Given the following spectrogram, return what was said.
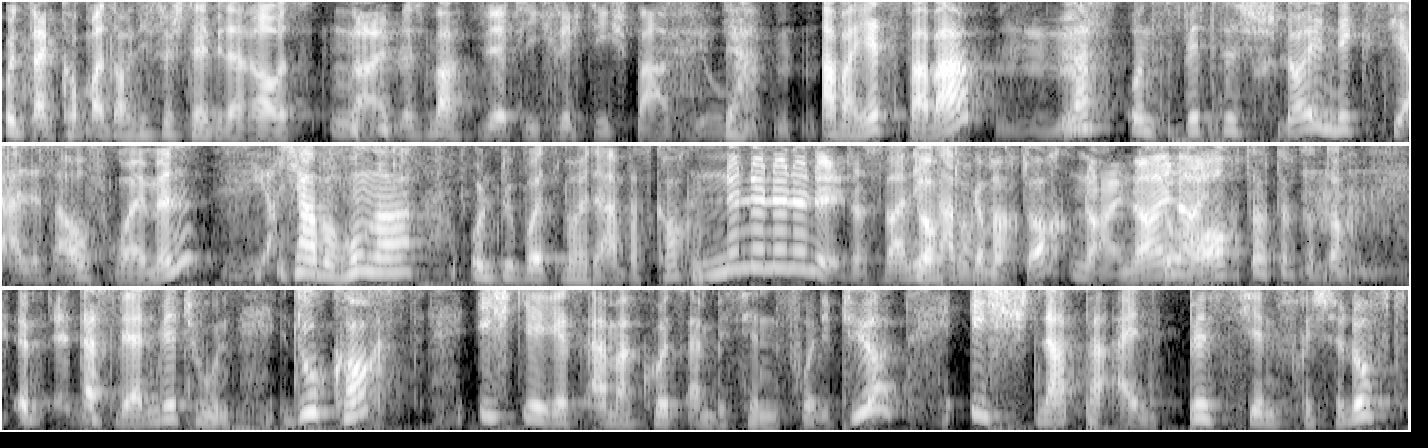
Und dann kommt man doch nicht so schnell wieder raus. Nein, das macht wirklich richtig Spaß, Yogi. Ja, aber jetzt, Baba, lass uns bitte schleunigst hier alles aufräumen. Ich habe Hunger und du wolltest mir heute Abend was kochen. Nö, nö, nö, nö, nö, das war nicht Doch, doch, abgemacht. doch, doch. Nein, nein, doch, nein. doch, doch, doch, doch. Ähm, Das werden wir tun. Du kochst, ich gehe jetzt einmal kurz ein bisschen vor die Tür. Ich schnappe ein bisschen frische Luft.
